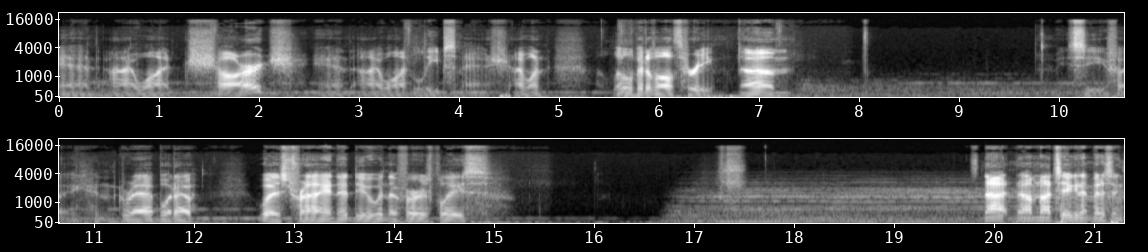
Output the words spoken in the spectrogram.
and I want charge, and I want leap smash. I want a little bit of all three. Um, see if I can grab what I was trying to do in the first place. It's not. I'm not taking that medicine.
